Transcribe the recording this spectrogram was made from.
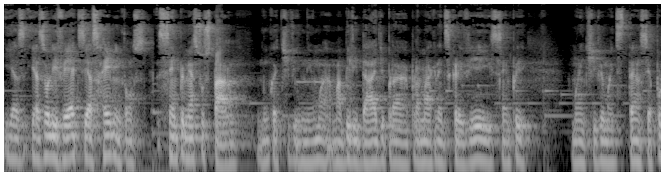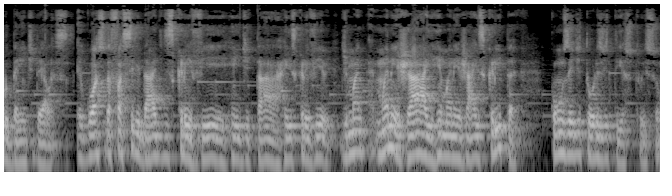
e as, e as Olivettes e as Hamiltons sempre me assustaram. Nunca tive nenhuma habilidade para a máquina de escrever e sempre mantive uma distância prudente delas. Eu gosto da facilidade de escrever, reeditar, reescrever, de man manejar e remanejar a escrita com os editores de texto. Isso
